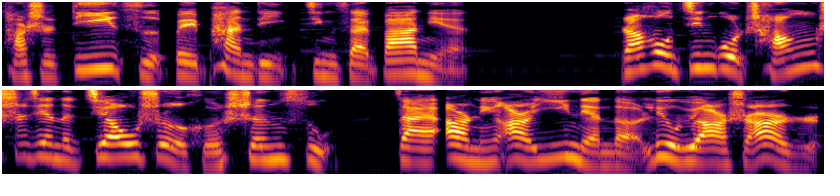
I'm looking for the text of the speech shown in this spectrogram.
他是第一次被判定禁赛八年，然后经过长时间的交涉和申诉。在二零二一年的六月二十二日，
